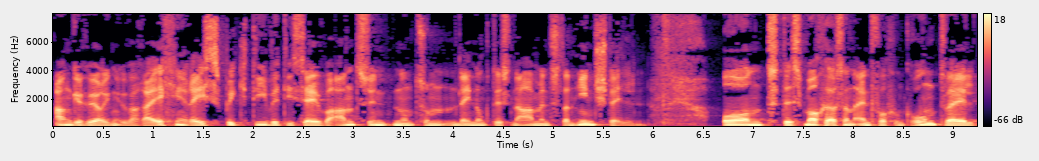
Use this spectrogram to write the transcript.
Angehörigen überreichen, respektive die selber anzünden und zum Nennung des Namens dann hinstellen. Und das mache ich aus einem einfachen Grund, weil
